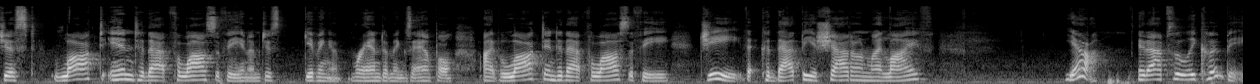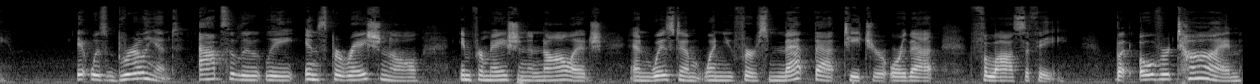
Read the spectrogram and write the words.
just locked into that philosophy, and I'm just giving a random example. I've locked into that philosophy. Gee, that, could that be a shadow in my life? Yeah, it absolutely could be. It was brilliant, absolutely inspirational information and knowledge and wisdom when you first met that teacher or that philosophy. But over time,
